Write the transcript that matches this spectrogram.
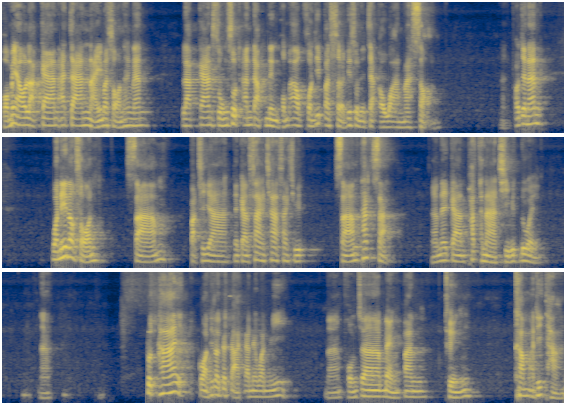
ผมไม่เอาหลักการอาจารย์ไหนมาสอนทั้งนั้น หลักการสูงสุดอันดับหนึ่งผมเอาคนที่ประเสริฐที่สุดในจักรวาลมาสอน เพราะฉะนั้นวันนี้เราสอนสามปัจจัยาในการสร้างชาติสร้างชีวิตสามทักษะในการพัฒนาชีวิตด้วยนะสุดท้ายก่อนที่เราจะจากกันในวันนี้นะผมจะแบ่งปันถึงคำอธิษฐาน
